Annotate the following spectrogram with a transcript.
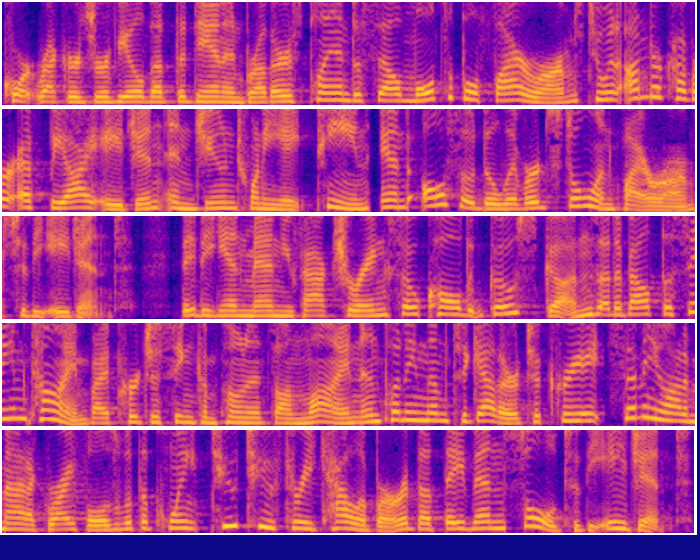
Court records reveal that the Dannon brothers planned to sell multiple firearms to an undercover FBI agent in June 2018 and also delivered stolen firearms to the agent. They began manufacturing so-called ghost guns at about the same time by purchasing components online and putting them together to create semi-automatic rifles with a .223 caliber that they then sold to the agent.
